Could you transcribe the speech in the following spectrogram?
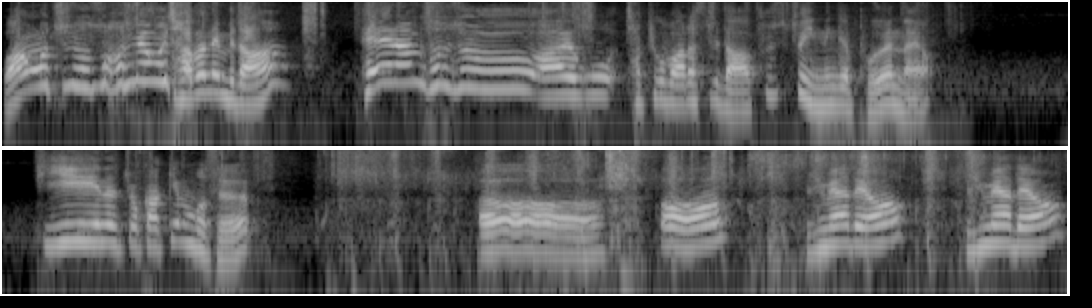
왕호추 선수 한 명을 잡아냅니다. 해남 선수 아이고 잡히고 말았습니다. 풀스페 있는 게 보였나요? 피는 좀 깎인 모습. 어어어 어 어 조심해야 돼요. 조심해야 돼요.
